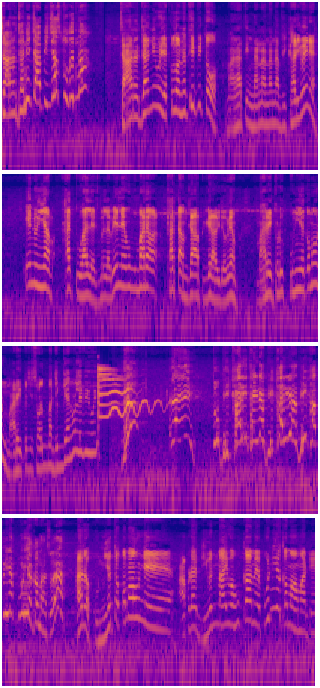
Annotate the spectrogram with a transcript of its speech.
ચાર હજારની ચા પી જાસ તું કદના ચાર હજારની હું એકલો નથી પીતો. મારાથી નાના નાના ભિખારી હોય ને એનું અહીંયા ખાતું હાલે મતલબ એને હું મારા ખાતામાં જા પીડાવી દઉં એમ. મારે થોડુંક પુણ્ય કમાવું ને મારી પછી સ્વર્ગમાં જગ્યા ન લેવી હોય. તું ભિખારી થઈને ભિખારીના ભીખ આપીને પુણ્ય કમાશો હે? હાલો પુણ્ય તો કમાવું ને આપણા જીવનમાં આવ્યા હું કામે પુણ્ય કમાવા માટે.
